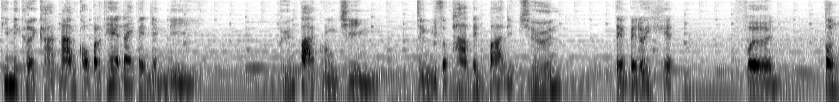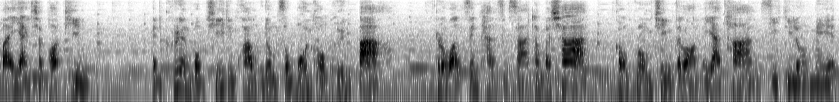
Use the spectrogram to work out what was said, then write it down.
ที่ไม่เคยขาดน้ำของประเทศได้เป็นอย่างดี พื้นป่ากรุงชิง จึงมีสภาพเป็นป่าดิบชื้น เต็มไปด้วยเห็ด เฟิร์น ต้นไม้ใหญ่เฉพาะถิ่น เป็นเครื่องบ่งชี้ถึงความอุดมสมบูรณ์ของพื้นป่า ระหว่างเส้นทางศึกษาธรรมชาติของกรุงชิงตลอดระยะทาง 4 กิโลเมตร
